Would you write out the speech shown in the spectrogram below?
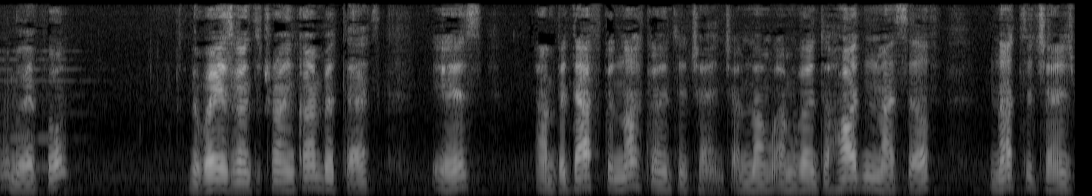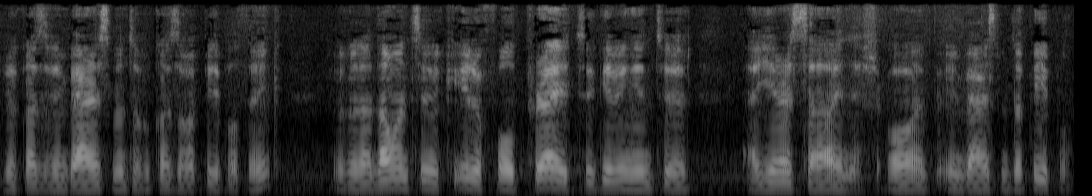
And therefore, the way he's going to try and combat that is I'm bedafka not going to change. I'm, I'm going to harden myself not to change because of embarrassment or because of what people think, because I don't want to know, fall prey to giving into a yirasa or embarrassment of people.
